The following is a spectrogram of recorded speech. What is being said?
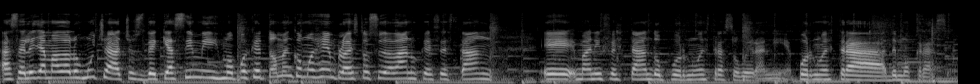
hacerle llamado a los muchachos de que asimismo, pues que tomen como ejemplo a estos ciudadanos que se están eh, manifestando por nuestra soberanía, por nuestra democracia.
